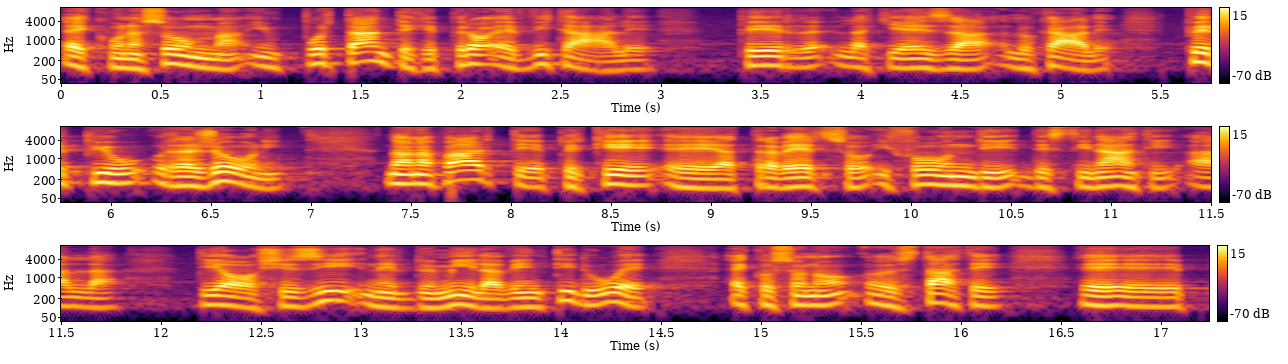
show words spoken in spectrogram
Ecco una somma importante che però è vitale per la Chiesa locale, per più ragioni. Da una parte perché eh, attraverso i fondi destinati alla diocesi nel 2022 ecco, sono, eh, state, eh,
